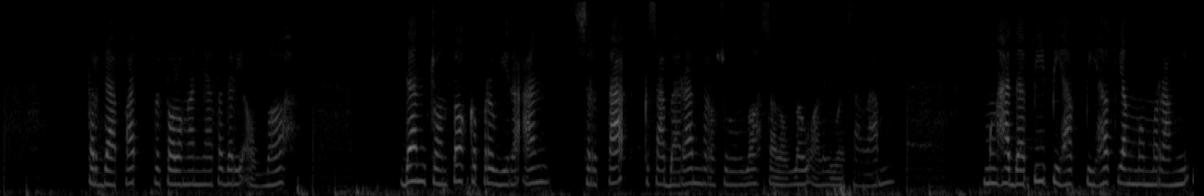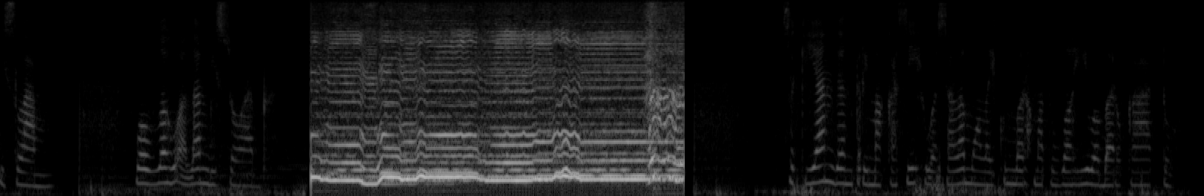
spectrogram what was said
terdapat pertolongan nyata dari Allah dan contoh keperwiraan serta kesabaran Rasulullah Shallallahu Alaihi Wasallam menghadapi pihak-pihak yang memerangi Islam. Wallahu alam bisawab. Sekian dan terima kasih. Wassalamualaikum warahmatullahi wabarakatuh.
